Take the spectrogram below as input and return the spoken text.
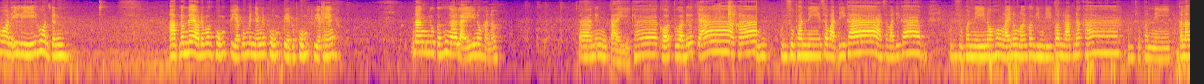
ห้อนอีหลีห้อนจน อาบน้ำแล้วเนี่ยว่าผมเปียกว่าเป็นยังในผมเปียกกับผมเปียกแฮงนั่งอยู่กับเฮือไหลเนาะค่ะเนาะตานึ่งไก่ค่ะ ขอตัวเด้อจ้าค่ะ คุณสุพันธ์นีสวัสดีค่ะ สวัสดีค่ะ คุณสุพันธ์นีน้องห้องไลฟ์น้องน้อยก็ยินดีต้อนรับนะคะ คุณสุพันธ์นีกำลัง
